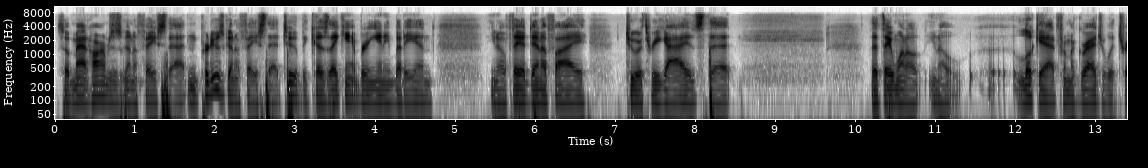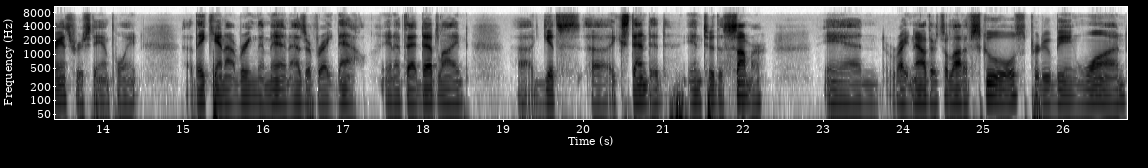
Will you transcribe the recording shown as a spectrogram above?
So Matt Haarms is going to face that, and Purdue's going to face that too because they can't bring anybody in. You know, if they identify two or three guys that that they want to, you know, look at from a graduate transfer standpoint, uh, they cannot bring them in as of right now. And if that deadline uh, gets uh, extended into the summer. And right now, there's a lot of schools, Purdue being one,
